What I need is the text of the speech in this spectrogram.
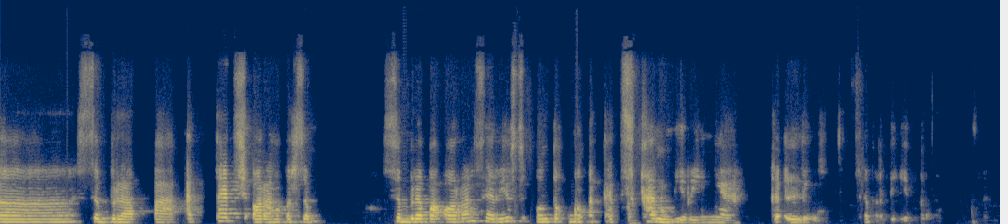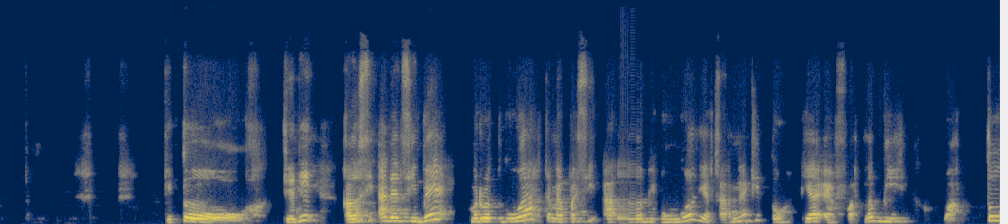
uh, seberapa attach orang tersebut seberapa orang serius untuk mengattachkan dirinya ke lu. Seperti itu gitu. Jadi kalau si A dan si B menurut gua kenapa si A lebih unggul? Ya karena gitu dia effort lebih. Waktu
